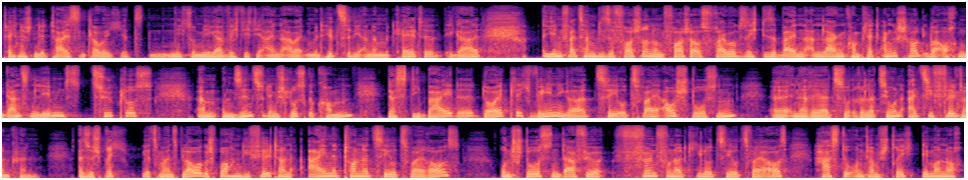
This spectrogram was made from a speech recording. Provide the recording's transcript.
technischen Details sind, glaube ich, jetzt nicht so mega wichtig. Die einen arbeiten mit Hitze, die anderen mit Kälte, egal. Jedenfalls haben diese Forscherinnen und Forscher aus Freiburg sich diese beiden Anlagen komplett angeschaut, über auch einen ganzen Lebenszyklus ähm, und sind zu dem Schluss gekommen, dass die beide deutlich weniger CO2 ausstoßen äh, in der Relation, als sie filtern können. Also sprich, jetzt mal ins Blaue gesprochen, die filtern eine Tonne CO2 raus und stoßen dafür 500 Kilo CO2 aus, hast du unterm Strich immer noch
